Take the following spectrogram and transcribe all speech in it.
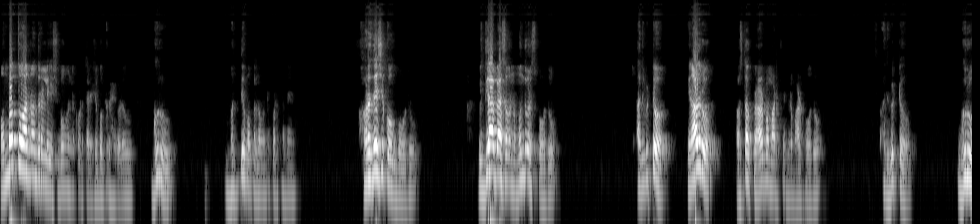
ಒಂಬತ್ತು, ಹನ್ನೊಂದರಲ್ಲಿ ಶುಭವನ್ನು ಕೊಡ್ತಾರೆ ಶುಭಗ್ರಹಗಳು ಗುರು ಮಧ್ಯಮ ಫಲವನ್ನು ಕೊಡ್ತಾನೆ. ಹೊರದೇಶಕ್ಕೆ ಹೋಗ್ಬೋದು ವಿದ್ಯಾಭ್ಯಾಸವನ್ನು ಮುಂದುವರಿಸ್ಬೋದು ಅದು ಬಿಟ್ಟು ಏನಾದರೂ ಹೊಸದಾಗಿ ಪ್ರಾರಂಭ ಮಾಡ್ತೀನಿ ಅಂದ್ರೆ ಮಾಡ್ಬೋದು. ಅದು ಬಿಟ್ಟು ಗುರು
